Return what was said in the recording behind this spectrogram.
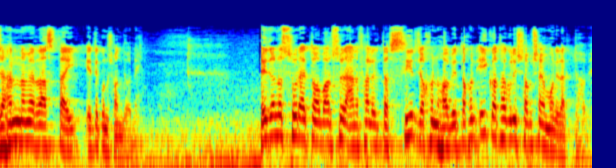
জাহান্নামের রাস্তায়, এতে কোনো সন্দেহ নেই। এই জন্য সুরায় তো আবার সুর আনফালের তফসির যখন হবে, তখন এই কথাগুলি সবসময় মনে রাখতে হবে।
